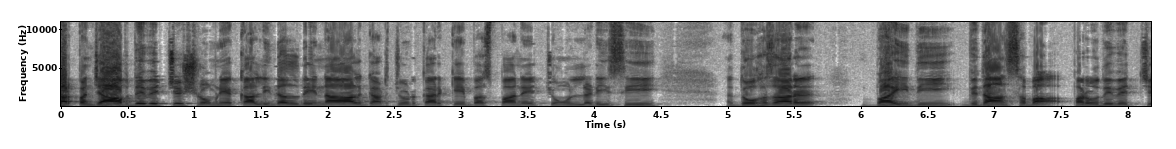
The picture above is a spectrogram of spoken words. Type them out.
ਪਰ ਪੰਜਾਬ ਦੇ ਵਿੱਚ ਸ਼੍ਰੋਮਣੀ ਅਕਾਲੀ ਦਲ ਦੇ ਨਾਲ ਗੱਠਜੋੜ ਕਰਕੇ ਬਸਪਾ ਨੇ ਚੋਣ ਲੜੀ ਸੀ 2022 ਦੀ ਵਿਧਾਨ ਸਭਾ। ਪਰ ਉਹਦੇ ਵਿੱਚ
